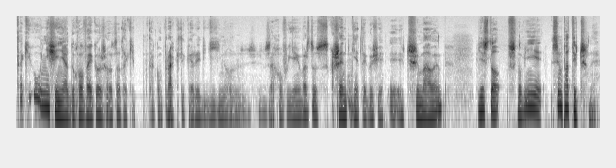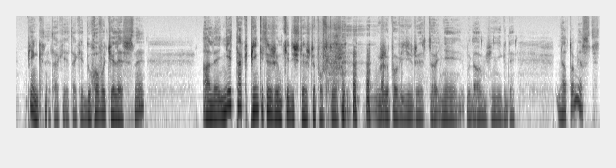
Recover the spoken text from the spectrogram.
takiego uniesienia duchowego, że oto taki, taką praktykę religijną zachowujemy. Bardzo skrzętnie tego się y, trzymałem. Jest to wspomnienie sympatyczne, piękne, takie, takie duchowo-cielesne, ale nie tak piękne, żebym kiedyś to jeszcze powtórzył. Muszę powiedzieć, że to nie udało mi się nigdy. Natomiast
